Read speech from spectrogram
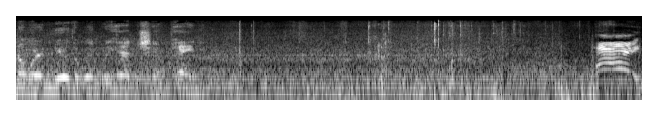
Nowhere near the wind we had in Champaign. Hey!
